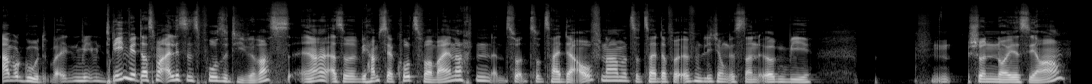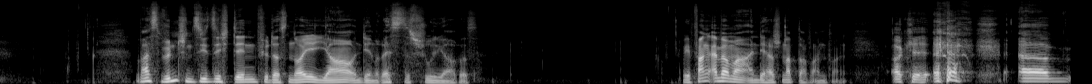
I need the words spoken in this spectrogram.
Aber gut, drehen wir das mal alles ins Positive. Was? Ja, also wir haben es ja kurz vor Weihnachten, zur, zur Zeit der Aufnahme, zur Zeit der Veröffentlichung ist dann irgendwie schon ein neues Jahr. Was wünschen Sie sich denn für das neue Jahr und den Rest des Schuljahres? Wir fangen einfach mal an, der Herr Schnapp darf anfangen. Okay. ähm,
